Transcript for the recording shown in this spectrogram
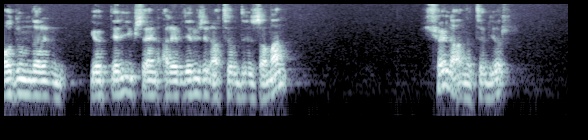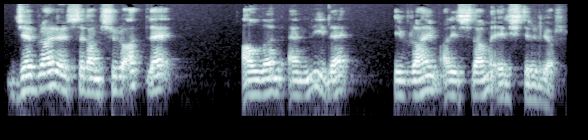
odunların gökleri yükselen alevleri üzerine atıldığı zaman şöyle anlatılıyor. Cebrail Aleyhisselam süratle Allah'ın emriyle İbrahim Aleyhisselam'ı eriştiriliyor.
